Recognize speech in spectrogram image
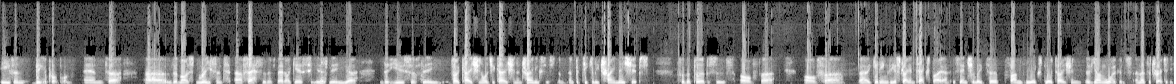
even bigger problem and uh, uh, the most recent uh, facet of that, I guess, is the the use of the vocational education and training system, and particularly traineeships, for the purposes of of uh, getting the Australian taxpayer essentially to fund the exploitation of young workers, and that's a tragedy.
